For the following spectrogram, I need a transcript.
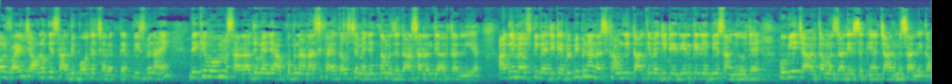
और वाइट चावलों के साथ भी बहुत अच्छा लगता है। प्लीज़ बनाएँ। देखिए वो मसाला जो मैंने आपको बनाना सिखाया था, उससे मैंने इतना मज़ेदार सालन तैयार कर लिया आगे मैं उसकी वेजिटेबल भी बनाना सिखाऊँगी ताकि वेजिटेरियन के लिए भी आसानी हो जाए, वो भी अचार का मज़ा ले सकें अचार मसाले का।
